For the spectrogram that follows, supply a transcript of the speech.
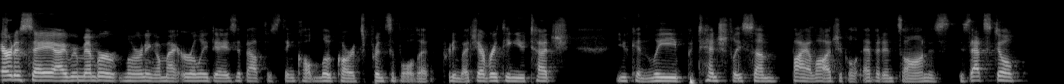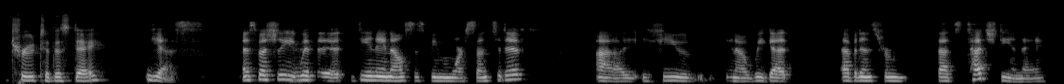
Fair to say, I remember learning in my early days about this thing called Locard's principle that pretty much everything you touch you can leave potentially some biological evidence on. Is, is that still true to this day? Yes, especially with the DNA analysis being more sensitive. Uh, if you, you know, we get evidence from that's touch DNA,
